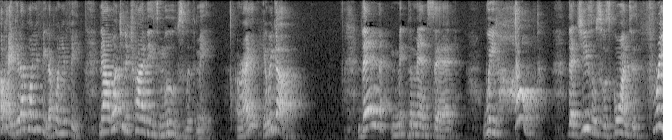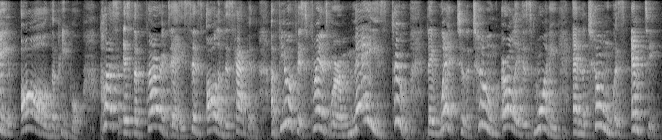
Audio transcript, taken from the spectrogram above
Okay, get up on your feet, up on your feet. Now I want you to try these moves with me. All right, here we go. Then the men said, We hoped that Jesus was going to free all the people. Plus, it's the third day since all of this happened. A few of his friends were amazed too. They went to the tomb early this morning and the tomb was empty.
